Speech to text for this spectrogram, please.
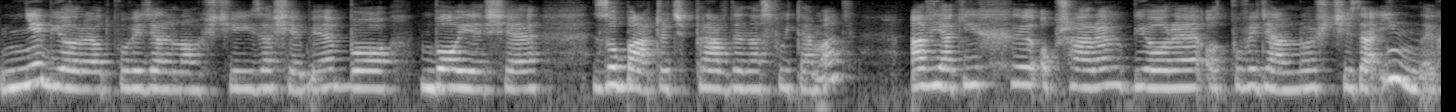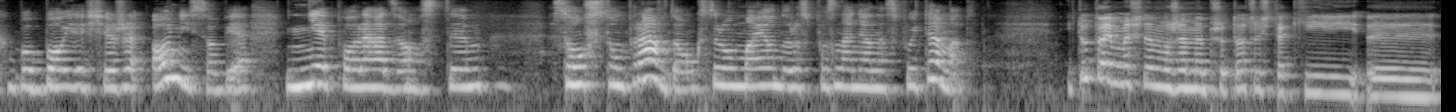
nie biorę odpowiedzialności za siebie, bo boję się zobaczyć prawdę na swój temat, a w jakich y, obszarach biorę odpowiedzialność za innych, bo boję się, że oni sobie nie poradzą z tym, są z tą prawdą, którą mają do rozpoznania na swój temat. I tutaj myślę, możemy przytoczyć taki yy,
